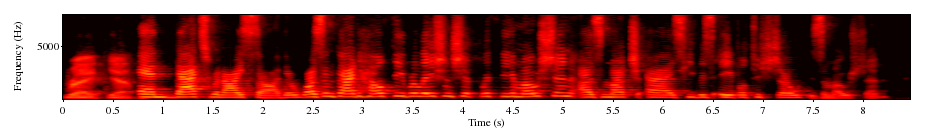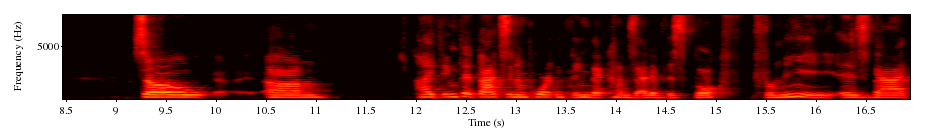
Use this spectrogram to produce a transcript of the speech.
Right. Yeah. And that's what I saw. There wasn't that healthy relationship with the emotion as much as he was able to show his emotion. So um, I think that that's an important thing that comes out of this book for me is that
